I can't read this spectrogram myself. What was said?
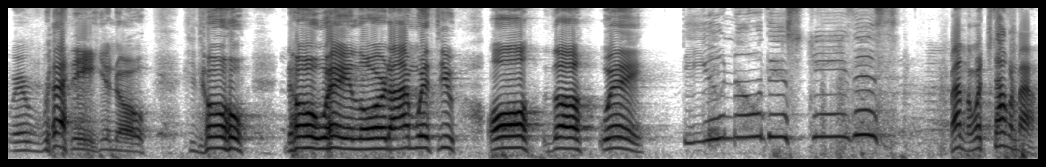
We're ready, you know. No, no way, Lord. I'm with you all the way. Do you know this, Jesus? I don't know what you're talking about.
